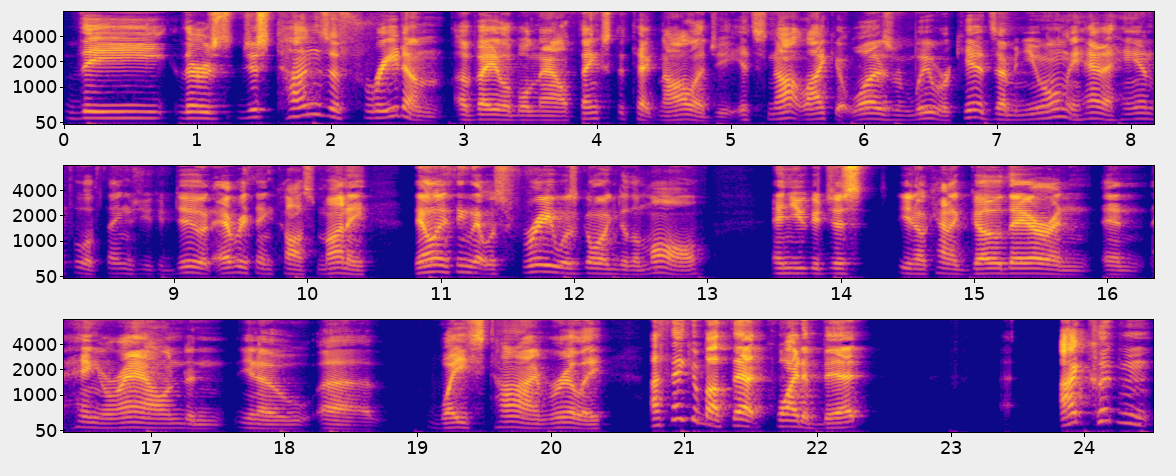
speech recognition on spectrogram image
the there's just tons of freedom available now thanks to technology. It's not like it was when we were kids. I mean, you only had a handful of things you could do and everything cost money. The only thing that was free was going to the mall and you could just, you know, kind of go there and and hang around and, you know, uh, waste time really. I think about that quite a bit. I couldn't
